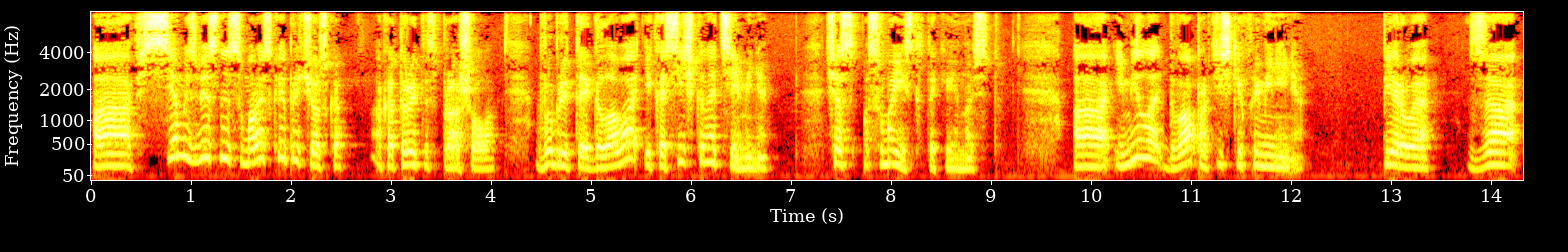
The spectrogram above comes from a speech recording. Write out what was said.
А всем известная самурайская прическа, о которой ты спрашивала. Выбритая голова и косичка на темени. Сейчас сумаисты такие носят. А, имела два практических применения. Первое – за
